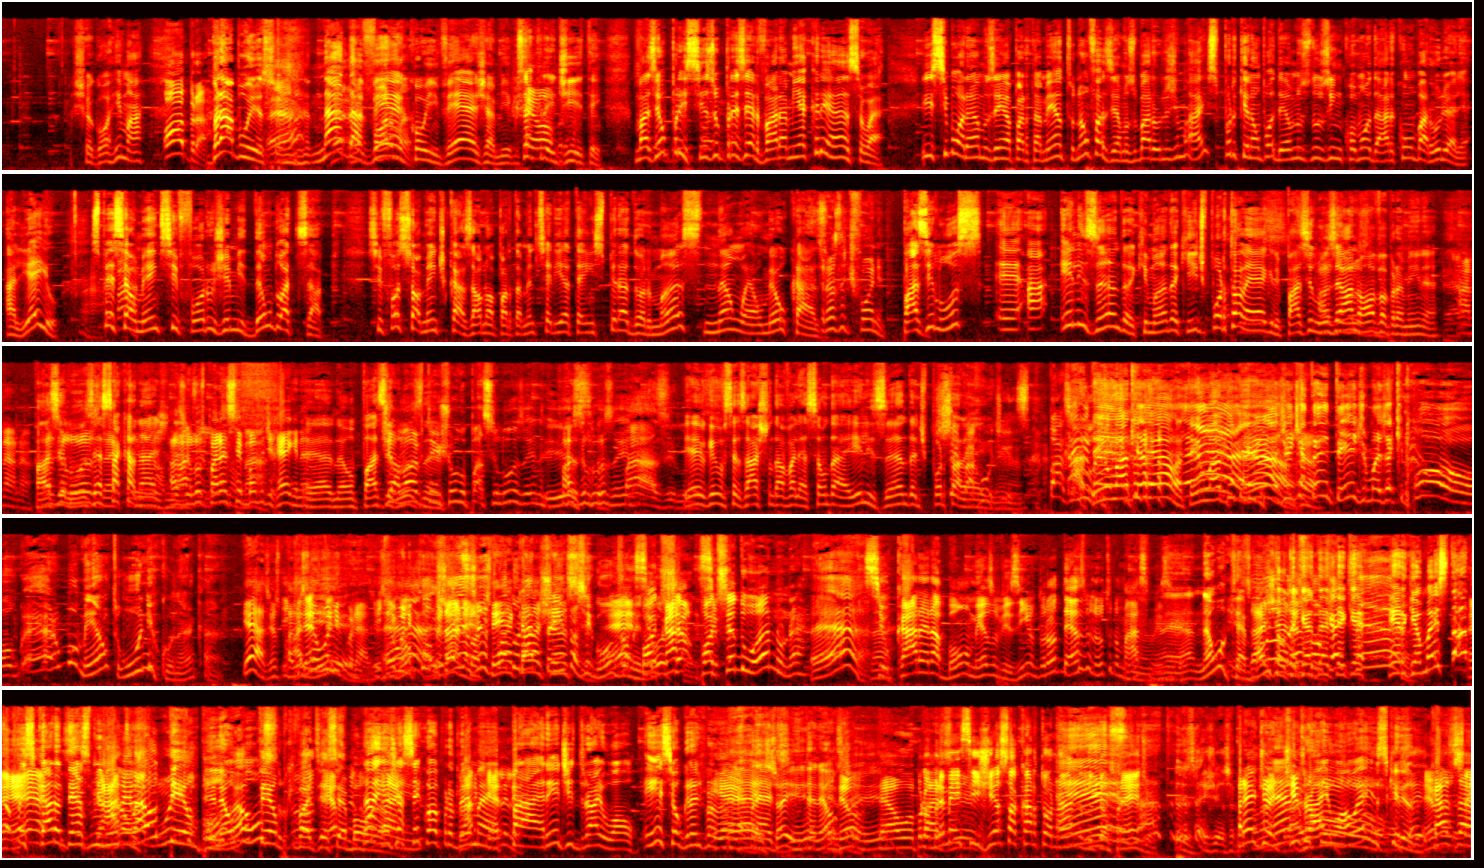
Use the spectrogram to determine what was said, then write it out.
Chegou a rimar. Obra! Brabo isso. Nada É, a ver reforma. com inveja, amigos. É Acreditem. Mas eu preciso preservar a minha criança, ué. E se moramos em apartamento, não fazemos barulho demais, porque não podemos nos incomodar com o barulho alhe- alheio, especialmente se for o gemidão do WhatsApp. Se fosse somente o casal no apartamento, seria até inspirador, mas não é o meu caso. Transa de fone. Paz e Luz é a Elisandra que manda aqui de Porto Alegre. Paz e Luz Paz e é a Luz, nova né? pra mim, né? Ah, não, não. Paz e Luz é né, sacanagem. Paz e Luz parece banda de reggae, né? É, não, Paz e Dia Luz, 9 né? tem show do Passe Luz aí, né? Isso. Passe Luz aí. Quase, E aí, o que vocês acham da avaliação da Elisandra de Porto Alegre? né? Paz e Ah, luz. tem o lado dela, tem o lado É, dela. a gente até entende, mas é que, pô, era um momento único, né, cara? É, às vezes parece aí- é único, né? Às vezes É, é único, isso aí, né? às Só vezes tem pode durar aquela 30 chance. segundos, É, um. Pode, Cara, ser, pode se- ser do ano, né? É. Se o cara era bom mesmo, vizinho, durou 10 minutos no máximo. É, não, o que é bom, então tem que, Não tem que erguer uma estátua É, pra esse cara se 10 o cara minutos. era Não é o tempo. Ele é um não é o tempo que vai dizer se é bom. Não, né? eu já sei qual é o problema, é é, parede drywall. Esse é o grande problema É, dos prédios, isso aí, entendeu? É o O problema é esse gesso acartonado É, no teu prédio. Isso aí, Jesus. Prédio É, antigo. drywall é isso, querido. Casa.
